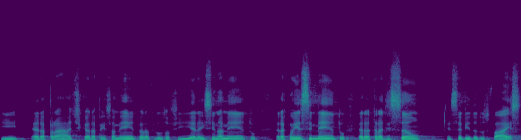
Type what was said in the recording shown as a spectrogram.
que era prática, era pensamento, era filosofia, era ensinamento, era conhecimento, era tradição recebida dos pais.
